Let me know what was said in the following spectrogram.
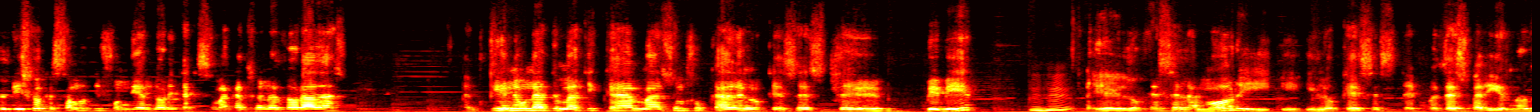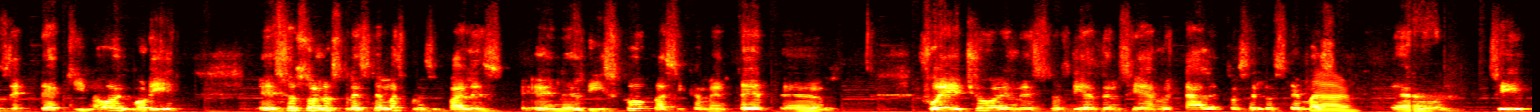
el disco que estamos difundiendo ahorita que se llama Canciones Doradas tiene una temática más enfocada en lo que es este vivir Ujú. eh, lo que es el amor y, y- y lo que es este pues despedirnos de, de aquí no el morir esos son los tres temas principales en el disco básicamente eh, fue hecho en estos días de encierro y tal entonces los temas Claro. eh, sí,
